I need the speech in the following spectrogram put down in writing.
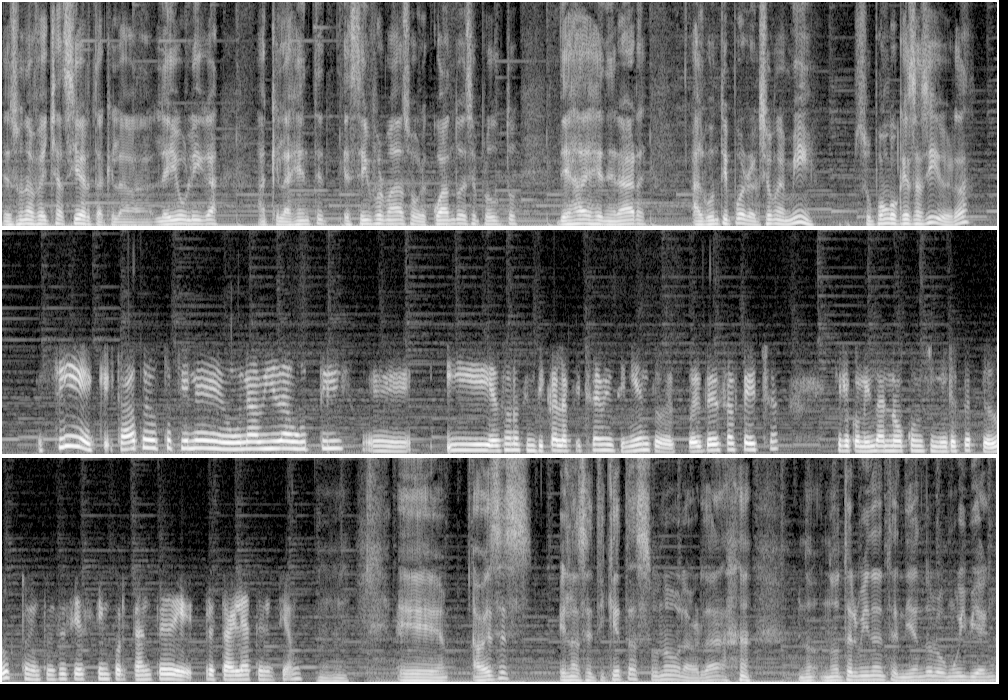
Es una fecha cierta que la ley obliga a que la gente esté informada sobre cuándo ese producto deja de generar algún tipo de reacción en mí. Supongo que es así, ¿verdad? Sí, que cada producto tiene una vida útil eh, y eso nos indica la fecha de vencimiento. Después de esa fecha se recomienda no consumir este producto, entonces sí es importante de prestarle atención. Eh, a veces en las etiquetas uno, la verdad, no, no termina entendiéndolo muy bien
